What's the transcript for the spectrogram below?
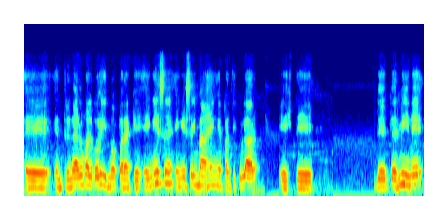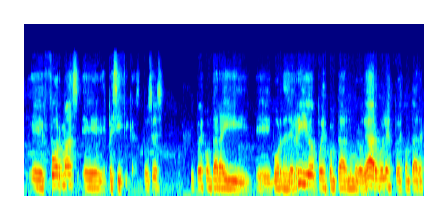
eh, entrenar un algoritmo para que en esa, en esa imagen en particular este, determine eh, formas específicas. Entonces, tú puedes contar ahí bordes de río, puedes contar número de árboles, puedes contar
